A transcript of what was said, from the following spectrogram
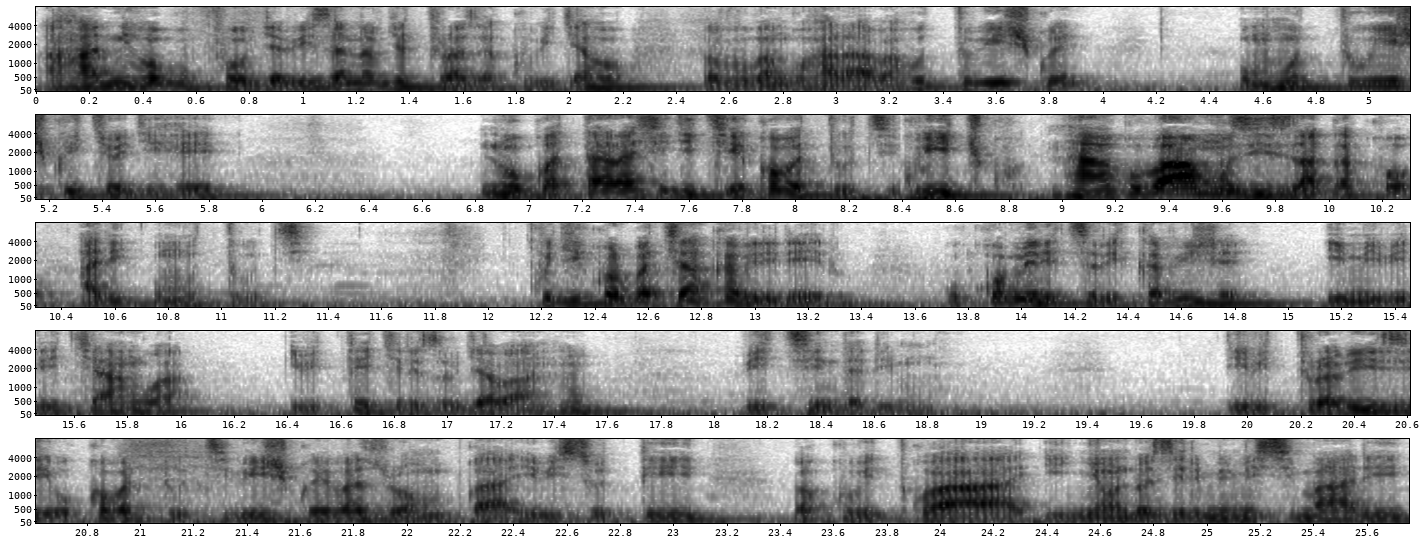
Aha ni ho gupfobya biza na byo turaza kubijyaho bavuga ngo hari abahutu bishwe. Umuhutu wishwe icyo gihe ni uko atarashyigikiye ko abatutsi bicwa. Ntabwo bamuzizaga ko ari umututsi. Ku gikorwa cya kabiri rero gukomeretsa bikabije imibiri cyangwa ibitekerezo by'abantu b'itsinda rimwe. Ibi turabizi uko abatutsi bishwe bajombwa ibisuti bakubitwa inyondo zirimo imisimari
